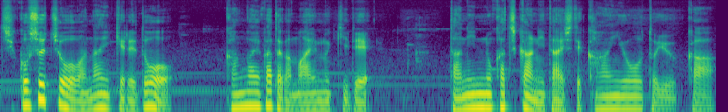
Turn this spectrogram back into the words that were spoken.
自己主張はないけれど考え方が前向きで他人の価値観に対して寛容というか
